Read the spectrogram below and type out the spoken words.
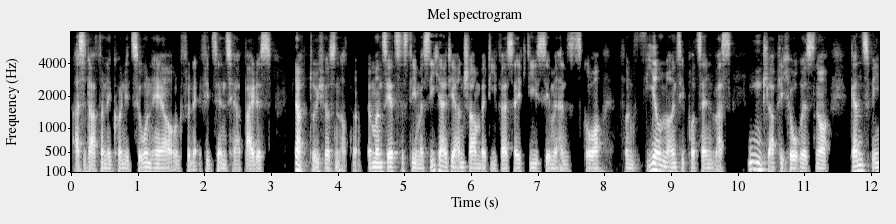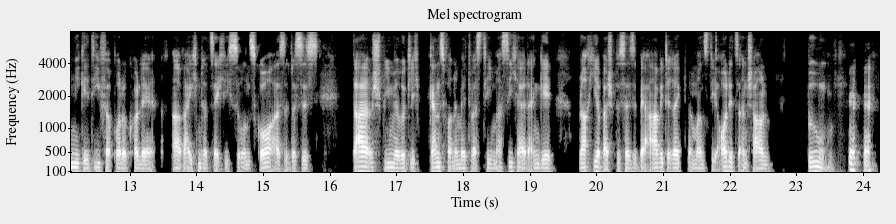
Also, da von den Konditionen her und von der Effizienz her beides, ja, durchaus in Ordnung. Wenn wir uns jetzt das Thema Sicherheit hier anschauen bei DeFi Safety, sehen wir einen Score von 94%, was unglaublich hoch ist. Nur ganz wenige DeFi-Protokolle erreichen tatsächlich so 'n Score. Also, das ist da spielen wir wirklich ganz vorne mit, was Thema Sicherheit angeht. Und auch hier beispielsweise bei Aave direkt, wenn wir uns die Audits anschauen, boom.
